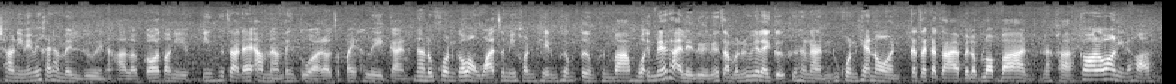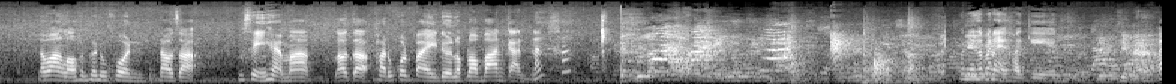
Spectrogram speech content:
เช้านี้ไม่มีใครทำอะไรเลยนะคะ แล้วก็ตอนนี้อิงเพิ่งจะได้อาบน้ำแต่งตัวเราจะไปทะเลกันนะทุกคนก็หวังว่าจะมีคอนเทนต์เพิ่มเติมขึ้นบ้างเพราะว่าอิงไม่ได้ถ่ายเลยเลยเนื่องจากมันไม่มีอะไรเกิดขึ้นทางนั้น ทุกคนแค่นอนกระจายกระจายไปรอบๆบ้านนะคะ ก็ระหว่างนี้นะคะ ระหว่างรอเพื่อนๆทุกคนเราจะเสียงแหบมาก เราจะพาทุกคนไปเดินรอบๆบ้านกันนะคะ วันนี้จะไปไหนคะเกดไป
